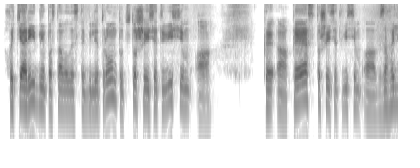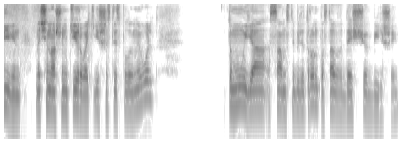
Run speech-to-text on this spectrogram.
Хоча рідний поставили стабілітрон, тут 168А. КА, КС 168А. Взагалі він починає шунтувати із 6,5 вольт. Тому я сам стабілітрон поставив дещо більший.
